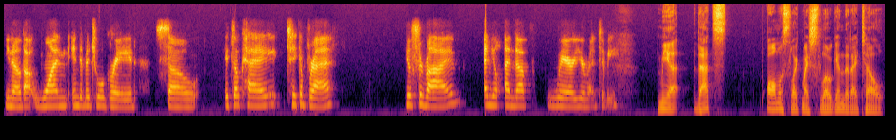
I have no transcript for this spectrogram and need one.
you know, that one individual grade. So it's okay. Take a breath. You'll survive and you'll end up where you're meant to be. Mia, that's almost like my slogan that I tell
